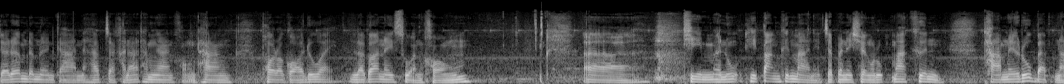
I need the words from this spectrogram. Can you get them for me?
จะเริ่มดำเนินการนะครับ จากคณะทำงานของทางพรกด้วย แล้วก็ในส่วนของออทีมอนุที่ตั้งขึ้นมาเนี่ยจะเป็นในเชิงรุกมากขึ้น ถามในรูปแบบไหน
